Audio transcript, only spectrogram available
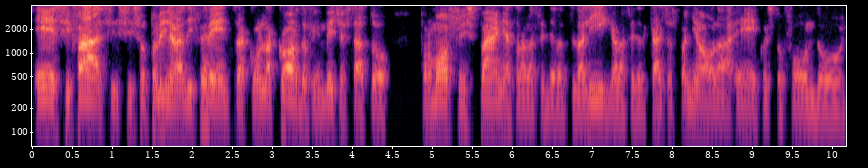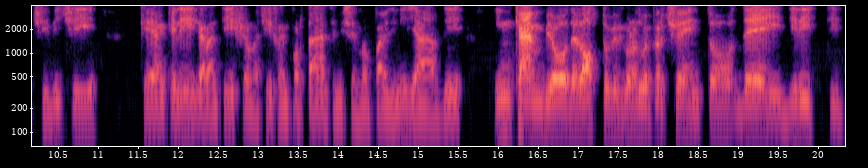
e si, fa, si, si sottolinea la differenza con l'accordo che invece è stato promosso in Spagna tra la, Federaz- la Liga, la Federcalcio spagnola e questo fondo CVC, che anche lì garantisce una cifra importante, mi sembra un paio di miliardi, in cambio dell'8,2% dei diritti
